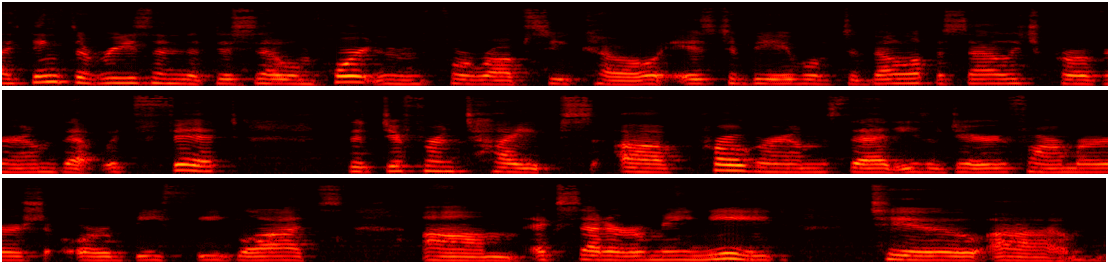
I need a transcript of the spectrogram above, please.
I think the reason that this is so important for Rob-See-Co is to be able to develop a silage program that would fit the different types of programs that either dairy farmers or beef feedlots, um, et cetera, may need to um,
